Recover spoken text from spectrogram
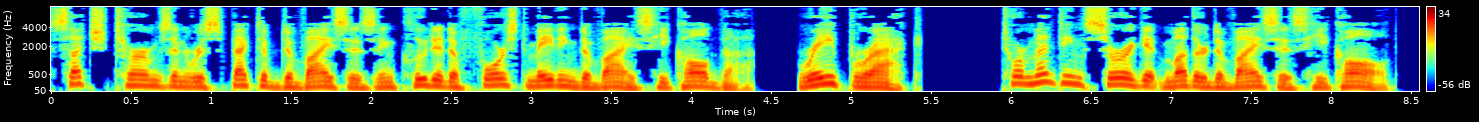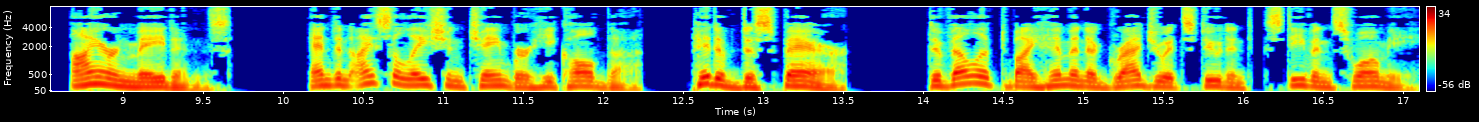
Such terms and respective devices included a forced mating device he called the rape rack, tormenting surrogate mother devices he called iron maidens, and an isolation chamber he called the pit of despair, developed by him and a graduate student, Stephen Suomi.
